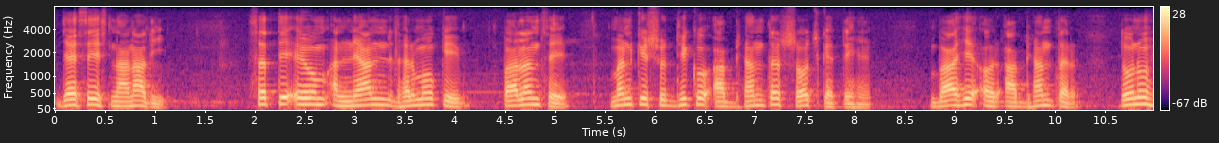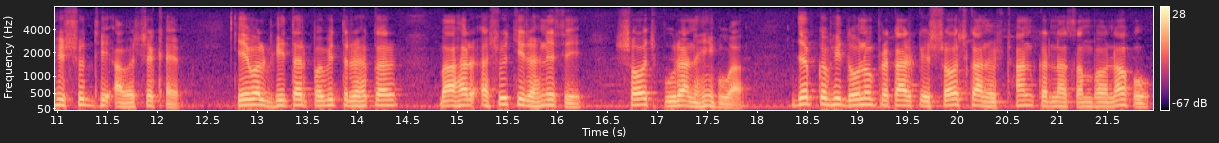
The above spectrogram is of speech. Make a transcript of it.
जैसे स्नानादि। सत्य एवं अन्यान्य धर्मों के पालन से मन की शुद्धि को आभ्यंतर शौच कहते हैं। बाह्य और आभ्यंतर दोनों ही शुद्धि आवश्यक है। केवल भीतर पवित्र रहकर बाहर अशुचि रहने से शौच पूरा नहीं हुआ। जब कभी दोनों प्रकार के शौच का अनुष्ठान करना संभव न हो,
